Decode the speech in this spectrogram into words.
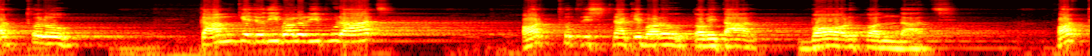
অর্থলোভ কামকে যদি বলো রিপুরাজ, অর্থ তৃষ্ণাকে বলো তবে তার বর কন্দাজ। অর্থ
